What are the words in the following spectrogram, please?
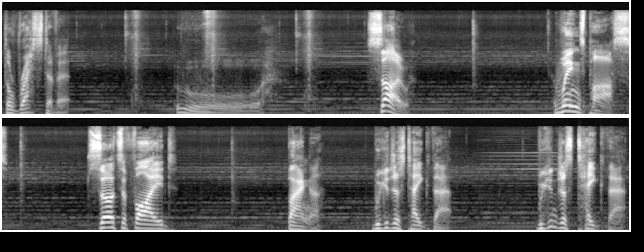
the rest of it. Ooh. So, Wings Pass. Certified banger. We could just take that. We can just take that.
